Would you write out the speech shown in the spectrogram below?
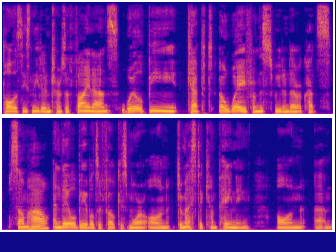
policies needed in terms of finance will be kept away from the Sweden Democrats somehow, and they will be able to focus more on domestic campaigning on um,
